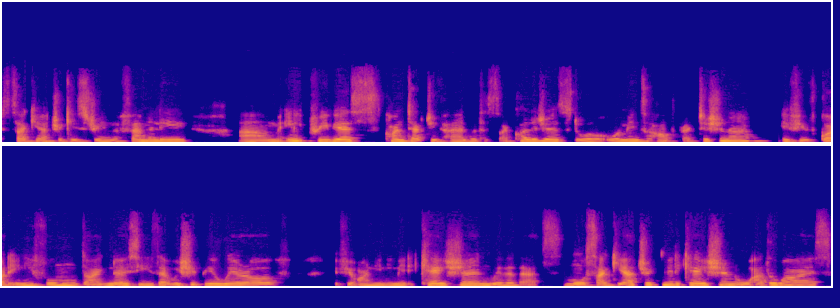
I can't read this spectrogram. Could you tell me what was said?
psychiatric history in the family, um, any previous contact you've had with a psychologist or, or a mental health practitioner, if you've got any formal diagnoses that we should be aware of, if you're on any medication, whether that's more psychiatric medication or otherwise,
